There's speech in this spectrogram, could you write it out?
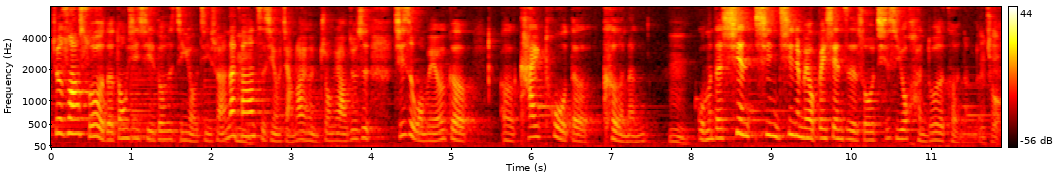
就是说他所有的东西其实都是经由计算。那刚刚子晴有讲到也很重要，就是其实我们有一个呃开拓的可能。嗯，我们的限信信念没有被限制的时候，其实有很多的可能的。没错，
